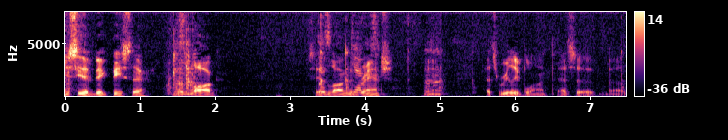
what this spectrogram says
You see the big piece there? The log? See the log, the Yes. branch? Yeah. Uh-huh. That's really blonde. That's a, a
